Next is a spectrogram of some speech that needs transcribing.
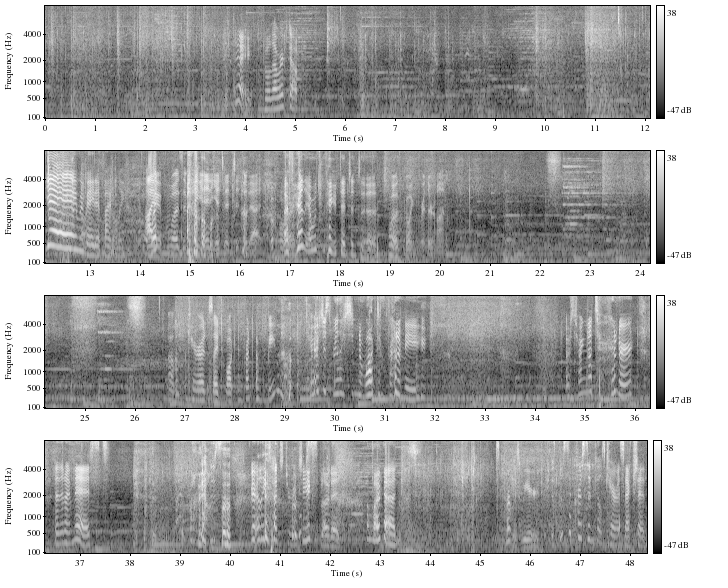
Yay! Well, that worked out. Yay! We made it finally. I wasn't paying any attention to that before. Apparently, I wasn't paying attention to what was going further on. Um, Kara decided to walk in front of the beam. Kara just really shouldn't have walked in front of me. I was trying not to hurt her, and then I missed. I just barely touched her and she exploded. Oh, my bad. This part was weird. Is this the Kristen kills Kara section?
